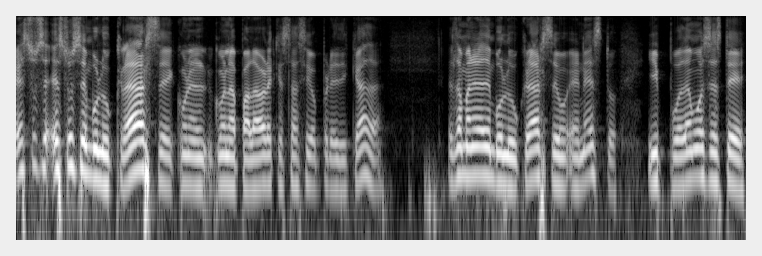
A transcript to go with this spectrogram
Esto es, involucrarse con, la palabra que está siendo predicada. Es la manera de involucrarse en esto. Y podemos este,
